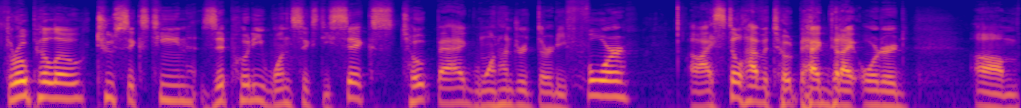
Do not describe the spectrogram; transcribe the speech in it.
Throw pillow 216. Zip hoodie 166. Tote bag 134. Uh, I still have a tote bag that I ordered um,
